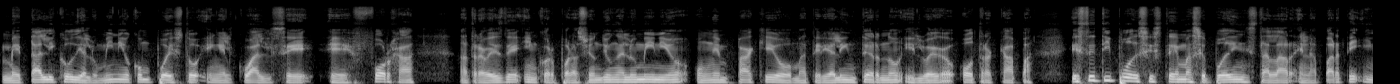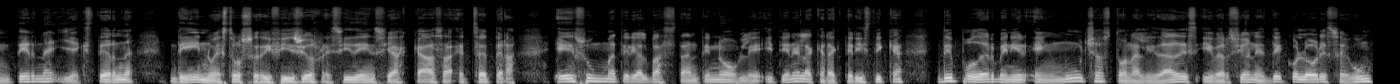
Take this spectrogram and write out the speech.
metálico de aluminio compuesto en el cual se eh, forja a través de incorporación de un aluminio, un empaque o material interno y luego otra capa. Este tipo de sistema se puede instalar en la parte interna y externa de nuestros edificios, residencias, casa, etc. Es un material bastante noble y tiene la característica de poder venir en muchas tonalidades y versiones de colores según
